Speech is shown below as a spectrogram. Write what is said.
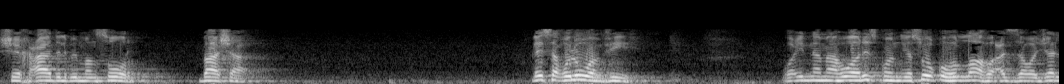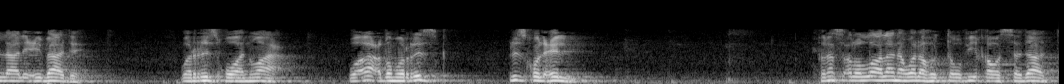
الشيخ عادل بن منصور باشا. ليس غلوا فيه وإنما هو رزق يسوقه الله عز وجل لعباده والرزق أنواع وأعظم الرزق رزق العلم. فنسأل الله لنا وله التوفيق والسداد.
